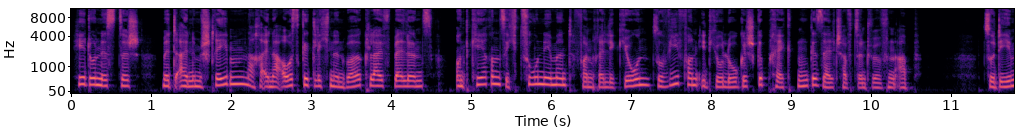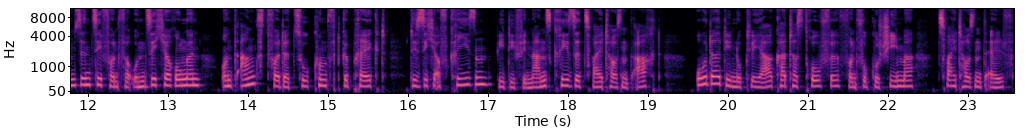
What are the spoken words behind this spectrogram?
hedonistisch, mit einem Streben nach einer ausgeglichenen Work-Life-Balance und kehren sich zunehmend von Religion sowie von ideologisch geprägten Gesellschaftsentwürfen ab. Zudem sind sie von Verunsicherungen und Angst vor der Zukunft geprägt, die sich auf Krisen wie die Finanzkrise 2008 oder die Nuklearkatastrophe von Fukushima 2011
